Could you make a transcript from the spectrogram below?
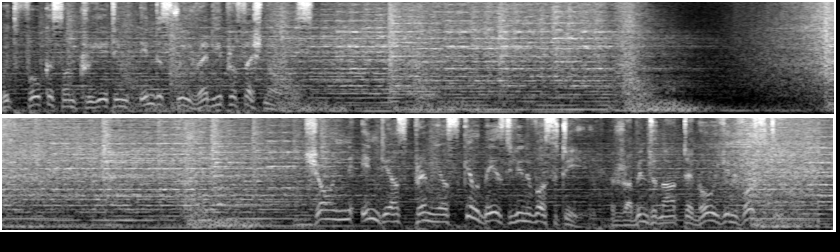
with focus on creating industry-ready professionals. Join India's premier skill-based university, Rabindranath Tagore University.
